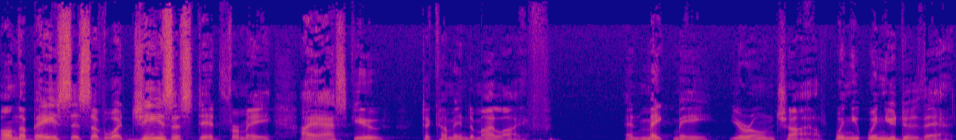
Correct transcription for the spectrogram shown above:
On the basis of what Jesus did for me, I ask you to come into my life and make me your own child. When you, when you do that,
